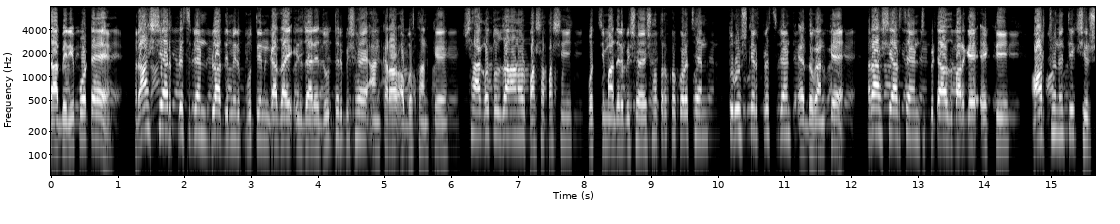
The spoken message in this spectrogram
দাবি রিপোর্টে। রাশিয়ার প্রেসিডেন্ট ভ্লাদিমির পুতিন গাজায় ইসরায়েলের যুদ্ধের বিষয়ে আঙ্কারার অবস্থানকে স্বাগত জানানোর পাশাপাশি পশ্চিমাদের বিষয়ে সতর্ক করেছেন তুরস্কের প্রেসিডেন্ট এরদোগানকে। রাশিয়ার সেন্ট পিটার্সবার্গে একটি অর্থনৈতিক শীর্ষ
